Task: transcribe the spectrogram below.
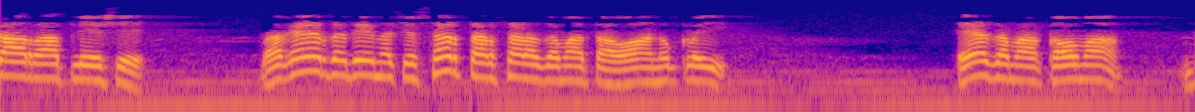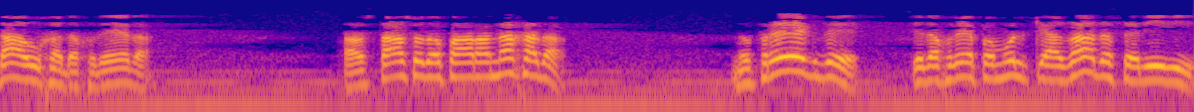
کار راتلی شي بغیر د دې نه چې سر تر سره زما تاوان وکړئ ای زما قومه دا اوښه د خدای ده او ستاسو د پاره نخه ده نو فریق دی چې د خدای په ملک کې آزاد سریږي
